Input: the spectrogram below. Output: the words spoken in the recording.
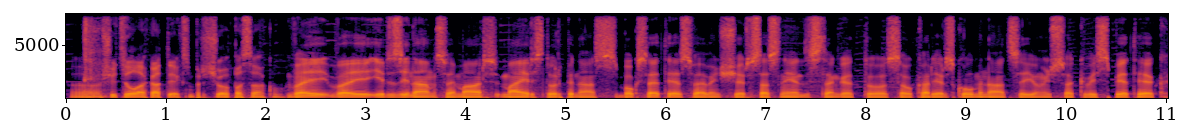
šī cilvēka attieksme pret šo pasākumu. Vai, vai ir zināms, vai Māris, Mairis turpinās boxēties, vai viņš ir sasniedzis tagad to savu karjeras kulmināciju, un viņš saka, ka viss pietiek?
